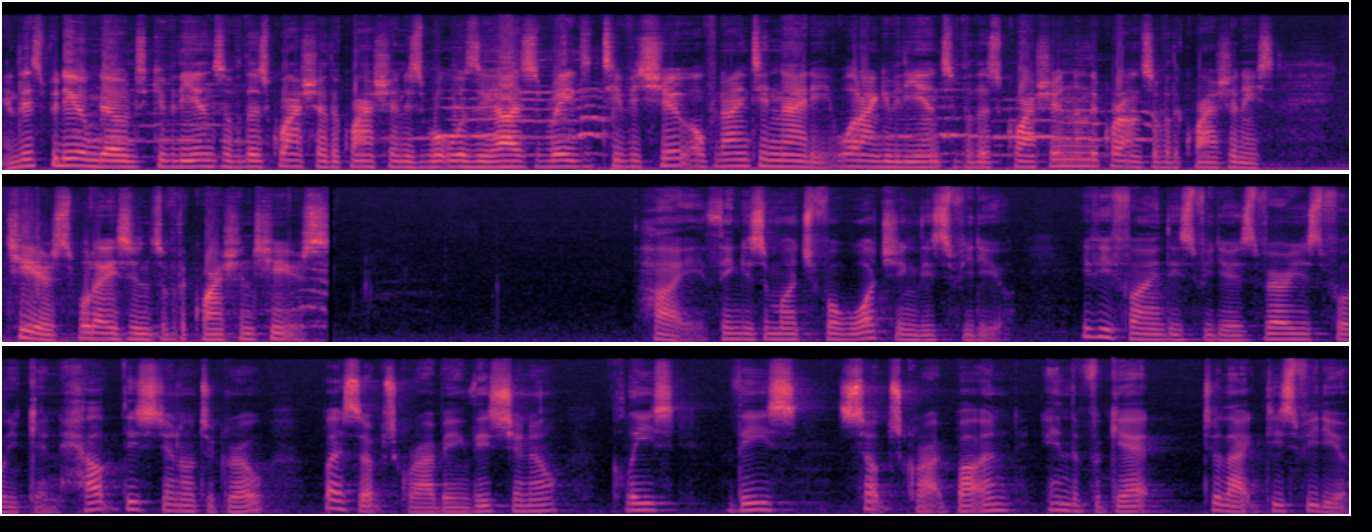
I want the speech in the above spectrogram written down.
In this video I'm going to give you the answer for this question. The question is what was the highest rated TV show of 1990? Well I give you the answer for this question and the answer for the question is Cheers. Well the answer for the question Cheers. Hi, thank you so much for watching this video. If you find this video is very useful, you can help this channel to grow by subscribing this channel. Please this subscribe button and don't forget to like this video.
